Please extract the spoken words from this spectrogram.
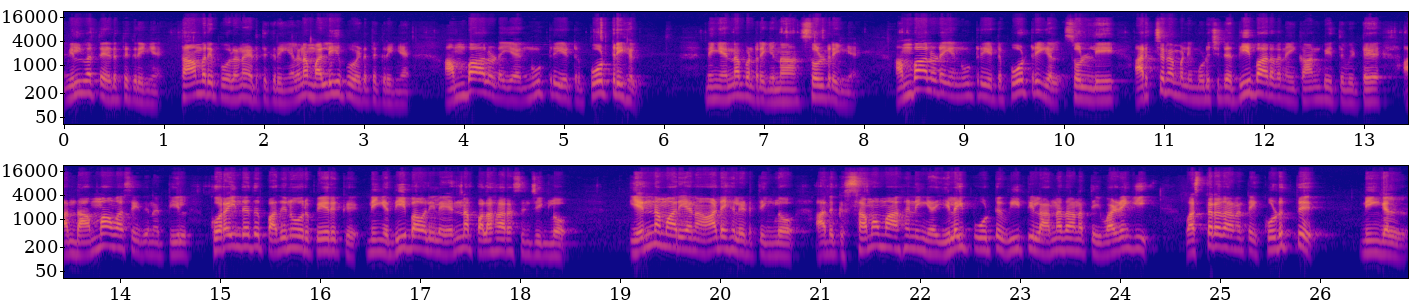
வில்வத்தை எடுத்துக்கிறீங்க. தாமரை பூலனா எடுத்துக்கிறீங்க. இல்லைன்னா மல்லிகைப்பூ எடுத்துக்கிறீங்க. அம்பாளுடைய நூற்றி எட்டு போற்றிகள். நீங்கள் என்ன பண்ணுறீங்கன்னா சொல்கிறீங்க அம்பாளுடைய நூற்றி எட்டு போற்றிகள் சொல்லி அர்ச்சனை பண்ணி முடிச்சுட்டு தீபாரதனை காண்பித்து விட்டு அந்த அமாவாசை தினத்தில் குறைந்தது பதினோரு பேருக்கு நீங்கள் தீபாவளியில் என்ன பலகாரம் செஞ்சீங்களோ என்ன மாதிரியான ஆடைகள் எடுத்தீங்களோ அதுக்கு சமமாக நீங்கள் இலை போட்டு வீட்டில் அன்னதானத்தை வழங்கி வஸ்திரதானத்தை கொடுத்து நீங்கள்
